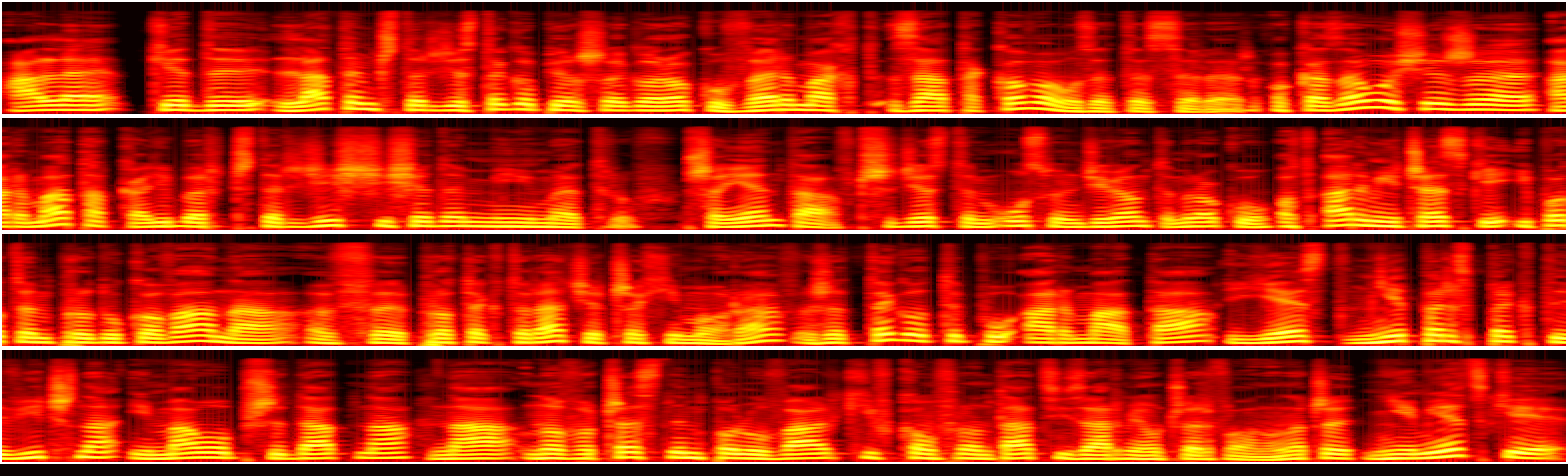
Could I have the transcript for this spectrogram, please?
ale kiedy latem 1941 roku Wehrmacht zaatakował ZSRR, okazało się, że armata kaliber 47 mm, przejęta w 1938-1939 roku od armii czeskiej i potem produkowana w protektoracie Czech i Moraw, że tego typu armata jest nieperspektywiczna i mało przydatna na nowoczesnym polu walki w konfrontacji z Armią Czerwoną. Znaczy, niemieckie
